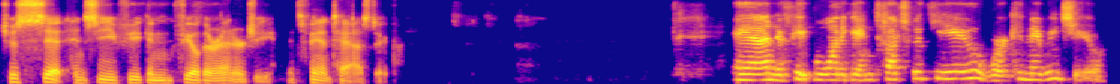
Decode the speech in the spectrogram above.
Just sit and see if you can feel their energy. It's fantastic. And if people want to get in touch with you, where can they reach you?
